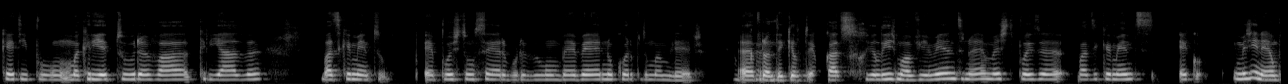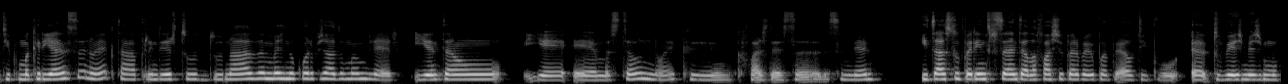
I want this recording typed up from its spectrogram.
que é tipo uma criatura vá criada, basicamente é posto um cérebro de um bebé no corpo de uma mulher. Ok. pronto, aquilo tem um bocado de surrealismo, obviamente, não é? Mas depois, ah, basicamente, é, imagina, é um, tipo uma criança, não é? Que está a aprender tudo do nada, mas no corpo já de uma mulher. E então, e é, é Emma Stone, não é? Que, que faz dessa, dessa mulher. E está super interessante, ela faz super bem o papel, tipo, eh, tu vês mesmo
